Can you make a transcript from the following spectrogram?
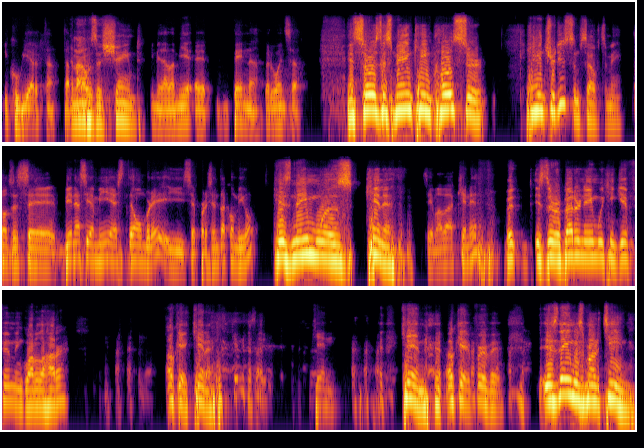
y cubierta, And I tapada. was ashamed. y me daba mie- eh, pena, vergüenza. And so as this man came closer, he introduced himself to me. Entonces eh, viene hacia mí este hombre y se presenta conmigo. His name was Kenneth. Se llamaba Kenneth. But is there a better name we can give him in Guadalajara? Okay, Kenneth. ¿Quién es ahí? ¿Quién? Ken. Okay, perfect. His name was Martin.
